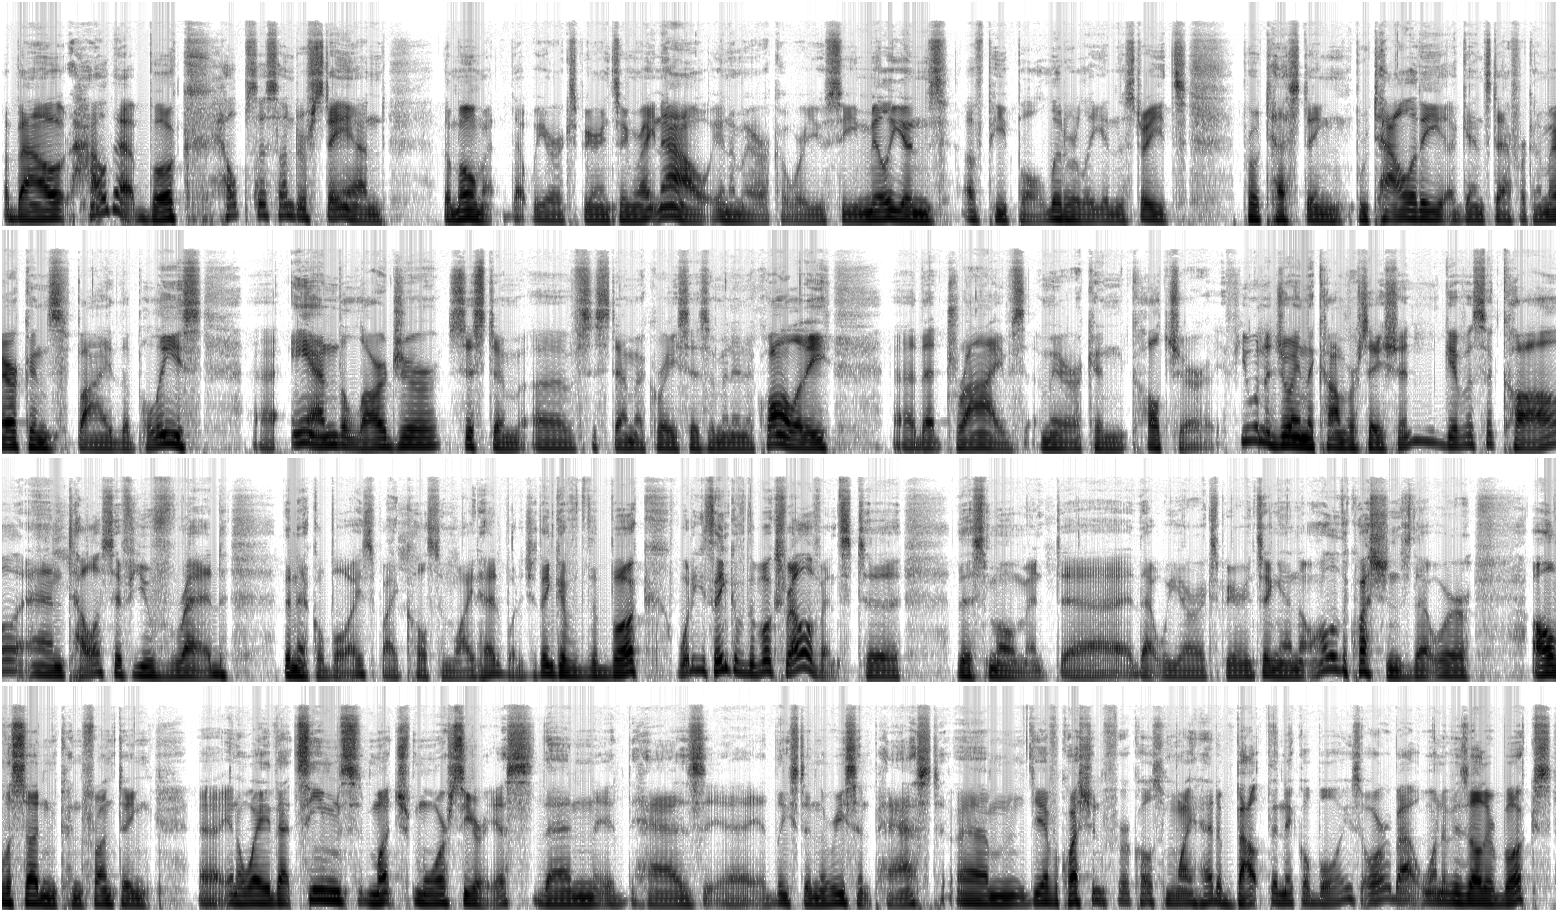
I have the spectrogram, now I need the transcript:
about how that book helps us understand the moment that we are experiencing right now in America, where you see millions of people literally in the streets protesting brutality against African Americans by the police uh, and the larger system of systemic racism and inequality uh, that drives American culture. If you want to join the conversation, give us a call and tell us if you've read The Nickel Boys by Colson Whitehead. What did you think of the book? What do you think of the book's relevance to this moment uh, that we are experiencing and all of the questions that we're all of a sudden confronting uh, in a way that seems much more serious than it has, uh, at least in the recent past. Um, do you have a question for Colson Whitehead about the Nickel Boys or about one of his other books?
